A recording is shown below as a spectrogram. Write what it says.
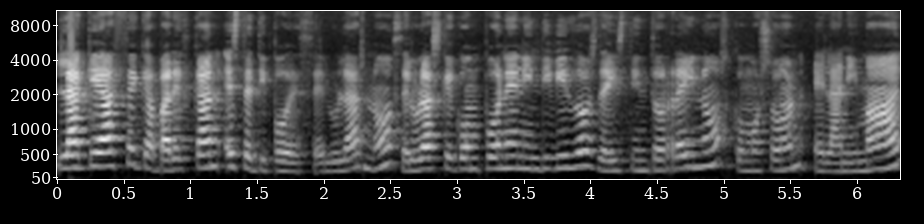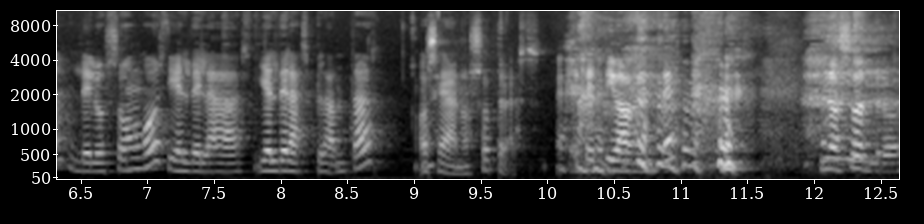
la que hace que aparezcan este tipo de células, ¿no? Células que componen individuos de distintos reinos, como son el animal, el de los hongos y el de las, y el de las plantas. O sea, nosotras. Efectivamente. Nosotros.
